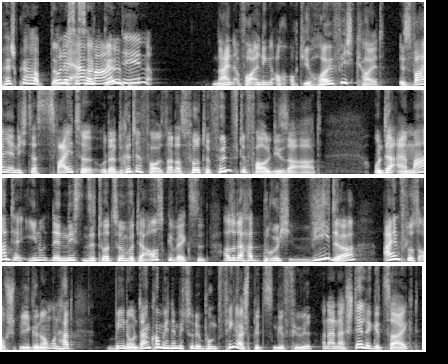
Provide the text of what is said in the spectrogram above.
Pech gehabt. Dann Und ist er es halt ermahnt gelb. den Nein, vor allen Dingen auch, auch die Häufigkeit. Es war ja nicht das zweite oder dritte Foul, es war das vierte, fünfte Foul dieser Art. Und da ermahnt er ihn und in der nächsten Situation wird er ausgewechselt. Also da hat Brüch wieder Einfluss aufs Spiel genommen und hat Bene, und dann komme ich nämlich zu dem Punkt Fingerspitzengefühl, an einer Stelle gezeigt,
